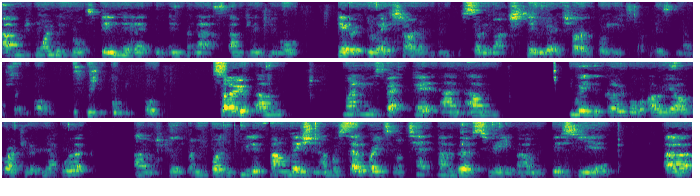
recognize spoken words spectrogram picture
um, wonderful to be here in Inverness and with you all here at UHI. And thank you so much to UHI for your everything. Oh, it's really wonderful. So, um, my name is Beck Pitt, and um, we're the Global OER Graduate Network. Um, we're funded by the Hewlett Foundation and we're celebrating our tenth anniversary, um, this year. Uh,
